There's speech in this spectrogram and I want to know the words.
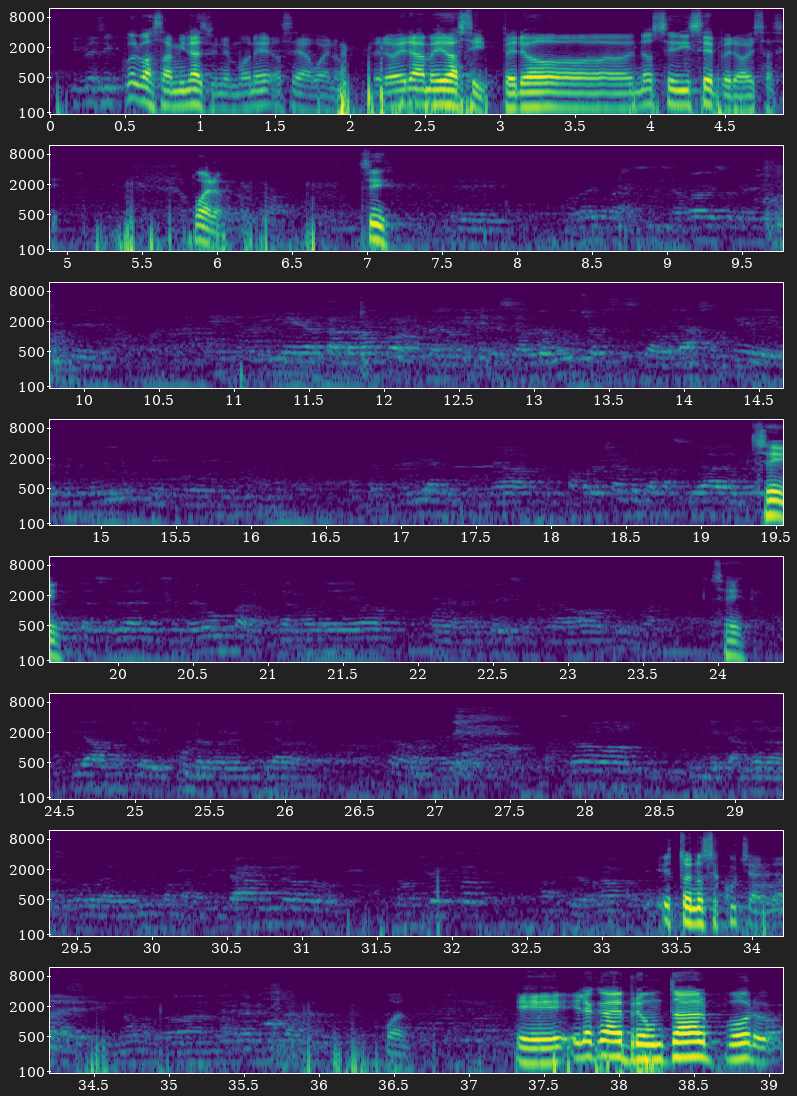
¿Cuál vas a minar si una moneda? O sea, bueno, pero era medio así. Pero no se dice, pero es así. Bueno. Sí. Sí. Esto no se escucha. Bueno. Eh, él acaba de preguntar por...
